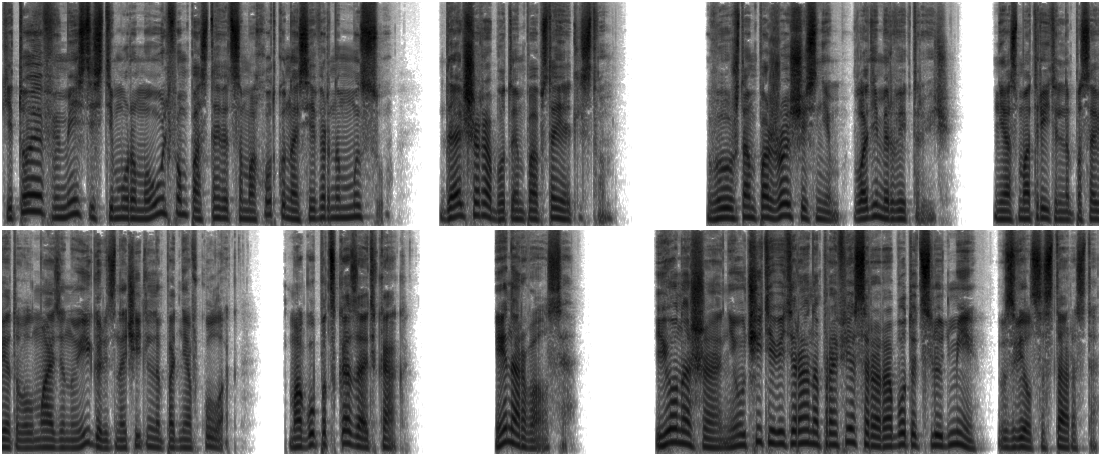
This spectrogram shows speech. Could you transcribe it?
Китоев вместе с Тимуром и Ульфом поставят самоходку на Северном мысу. Дальше работаем по обстоятельствам. Вы уж там пожестче с ним, Владимир Викторович. Неосмотрительно посоветовал Мазину Игорь, значительно подняв кулак. Могу подсказать, как. И нарвался. «Юноша, не учите ветерана-профессора работать с людьми», — взвился староста.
